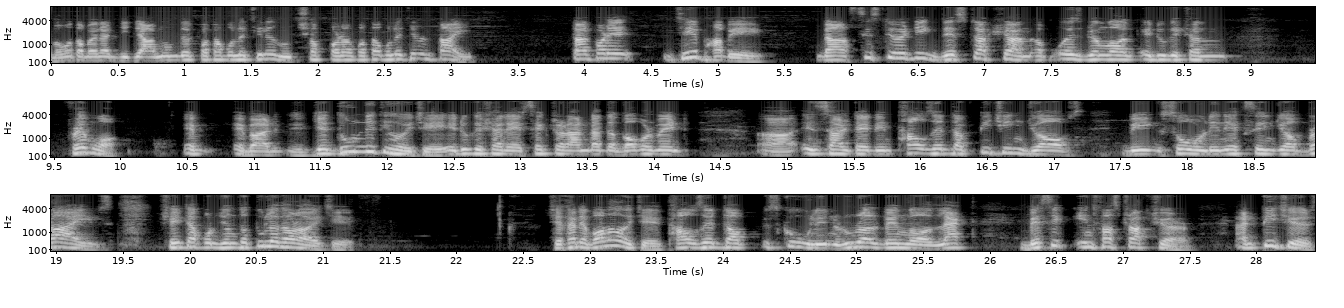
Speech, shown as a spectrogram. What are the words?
Mamata Banerjee যে আনন্দের কথা বলেছিলেন উৎসব করার কথা বলেছিলেন তাই তারপরে যেভাবে the systematic destruction of West Bengal education framework এবার যে দুর্নীতি হয়েছে এডুকেশনের sector under the government insulted in thousand of teaching jobs being sold in exchange of bribes সেটা পর্যন্ত তুলে ধরা হয়েছে। সেখানে বলা হয়েছে thousand of school in rural Bengal lack basic infrastructure and teachers,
